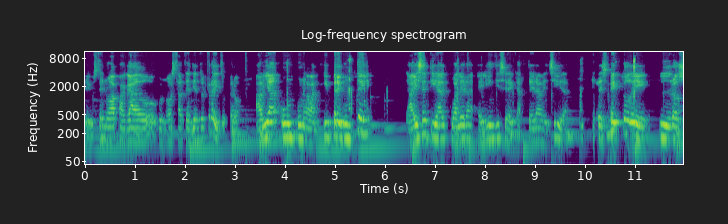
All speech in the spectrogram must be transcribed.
eh, usted no ha pagado, no está atendiendo el crédito, pero había un, un aval. Y pregunté a esa entidad cuál era el índice de cartera vencida respecto de los,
